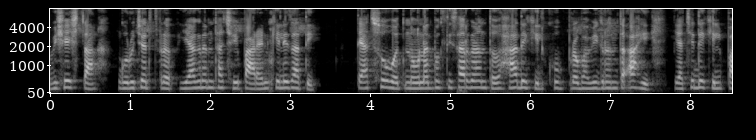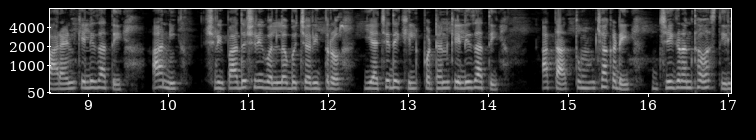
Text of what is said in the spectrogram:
विशेषतः गुरुचरित्र या ग्रंथाचे पारायण केले जाते. त्याचसोबत नवनाथ भक्तिसार ग्रंथ हा देखील खूप प्रभावी ग्रंथ आहे याचे देखील पारायण केले जाते. आणि श्रीपाद श्री वल्लभ चरित्र याचे देखील पठण केले जाते. आता तुमच्याकडे जे ग्रंथ असतील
